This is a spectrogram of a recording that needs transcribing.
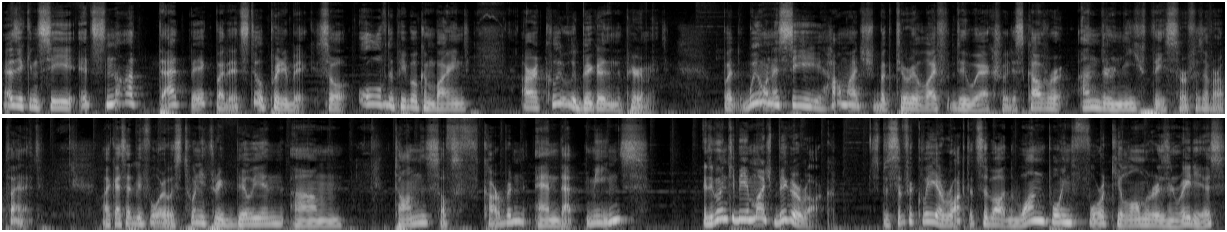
As you can see, it's not that big, but it's still pretty big. So all of the people combined are clearly bigger than the pyramid. But we want to see how much bacterial life did we actually discover underneath the surface of our planet. Like I said before, it was 23 billion um, tons of carbon, and that means it's going to be a much bigger rock, specifically a rock that's about 1.4 kilometers in radius,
